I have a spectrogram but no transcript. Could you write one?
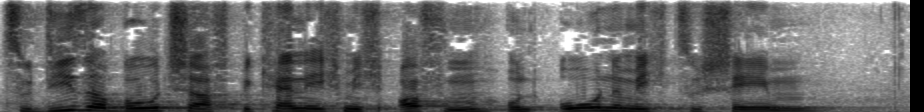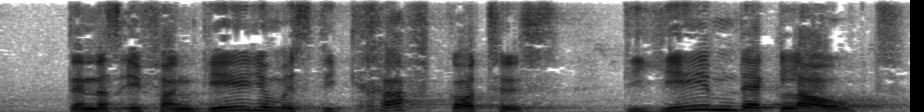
Zu dieser Botschaft bekenne ich mich offen und ohne mich zu schämen. Denn das Evangelium ist die Kraft Gottes, die jedem, der glaubt,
